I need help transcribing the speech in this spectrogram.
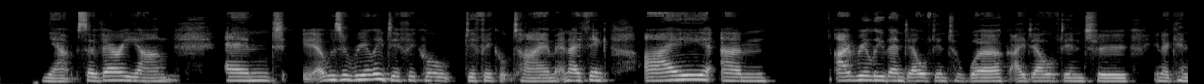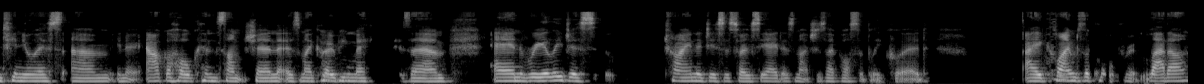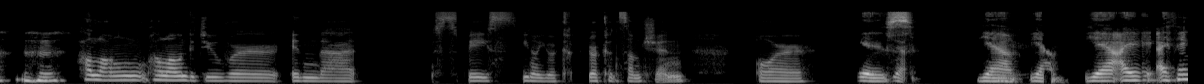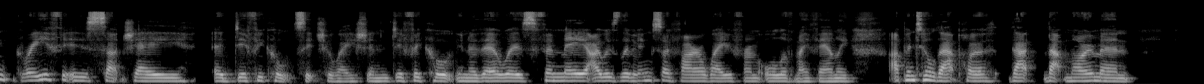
yeah so very young mm-hmm. and it was a really difficult difficult time and i think i um I really then delved into work. I delved into, you know, continuous, um, you know, alcohol consumption as my coping mm-hmm. mechanism and really just trying to disassociate as much as I possibly could. I climbed the corporate ladder. Mm-hmm. How long? How long did you were in that space? You know, your your consumption, or is yeah, yeah, yeah, yeah. I I think grief is such a a difficult situation difficult you know there was for me i was living so far away from all of my family. Up until that per that that moment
